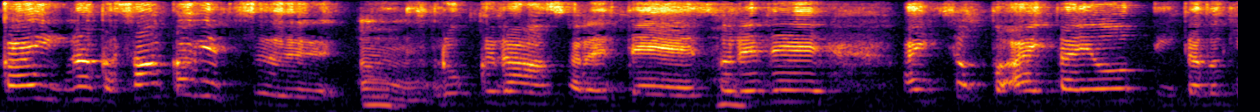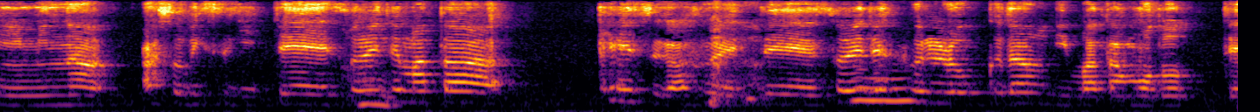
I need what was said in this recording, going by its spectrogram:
回なんか3ヶ月うんロックダウンされてそれで「はいちょっと空いたよ」って言った時にみんな遊びすぎてそれでまたケースが増えてそれでフルロックダウンにまた戻って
